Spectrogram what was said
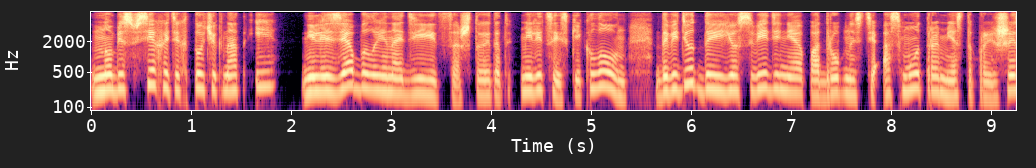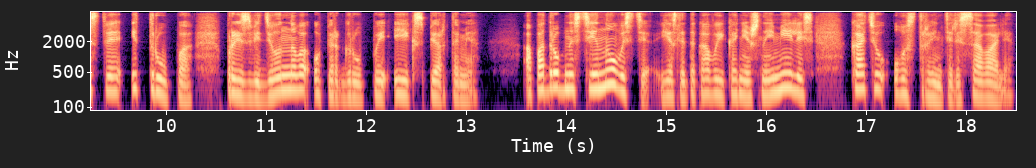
Но без всех этих точек над «и» Нельзя было и надеяться, что этот милицейский клоун доведет до ее сведения подробности осмотра места происшествия и трупа, произведенного опергруппой и экспертами. А подробности и новости, если таковые, конечно, имелись, Катю остро интересовали.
